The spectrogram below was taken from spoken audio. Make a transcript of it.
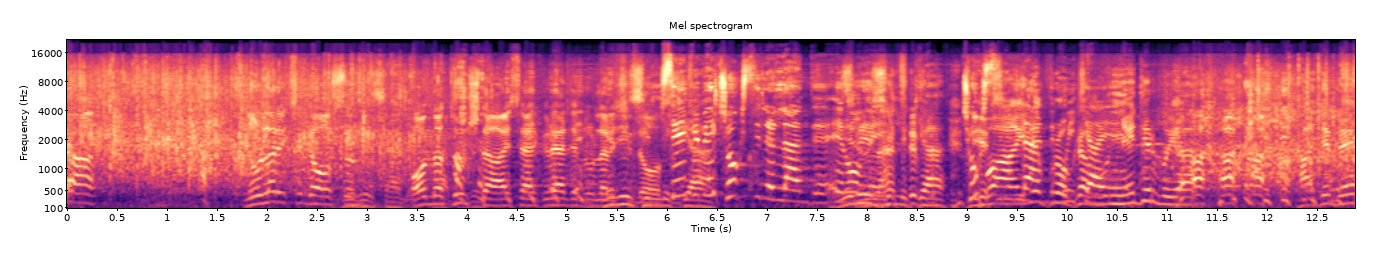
Ya. Nurlar içinde olsun. Onunla Tunç da Aysel Gürel de nurlar Ne içinde olsun. Seyfi Ya. Bey çok sinirlendi Erol Ne Bey. rezillik ya. Çok bu aile sinirlendi bu programı hikayeye. nedir bu ya? Hadi be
